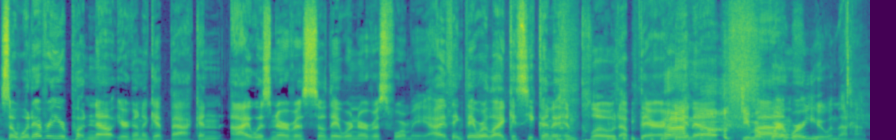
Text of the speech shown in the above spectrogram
So whatever you're putting out, you're gonna get back. And I was nervous, so they were nervous for me. I think they were like, "Is he gonna implode up there?" You know. Do you remember where were you when that happened?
